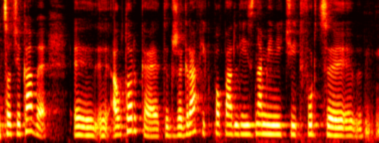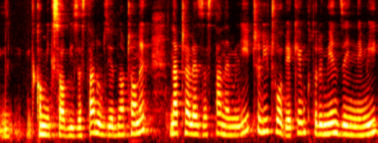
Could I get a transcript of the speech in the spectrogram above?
Co ciekawe, y, y, autorkę tychże grafik popadli znamienici twórcy y, komiksowi ze Stanów Zjednoczonych na czele ze Stanem Lee, czyli człowiekiem, który między innymi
